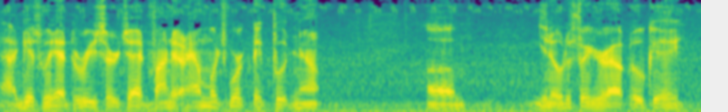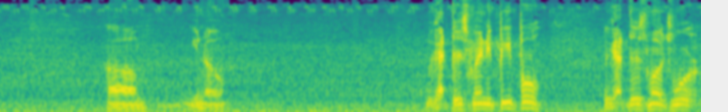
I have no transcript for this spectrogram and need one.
I guess we'd have to research that and find out how much work they're putting out. Um, you know, to figure out, okay, um, you know, we got this many people, we got this much work.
